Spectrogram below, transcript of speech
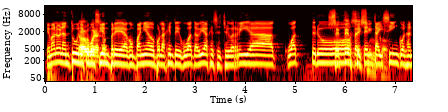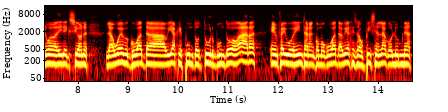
Emanuel Antunes, como siempre, acompañado por la gente de Cubata Viajes, Echeverría 475 es la nueva dirección. La web cubataviajes.tour.ar. En Facebook e Instagram como Cubata Viajes auspician la columna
